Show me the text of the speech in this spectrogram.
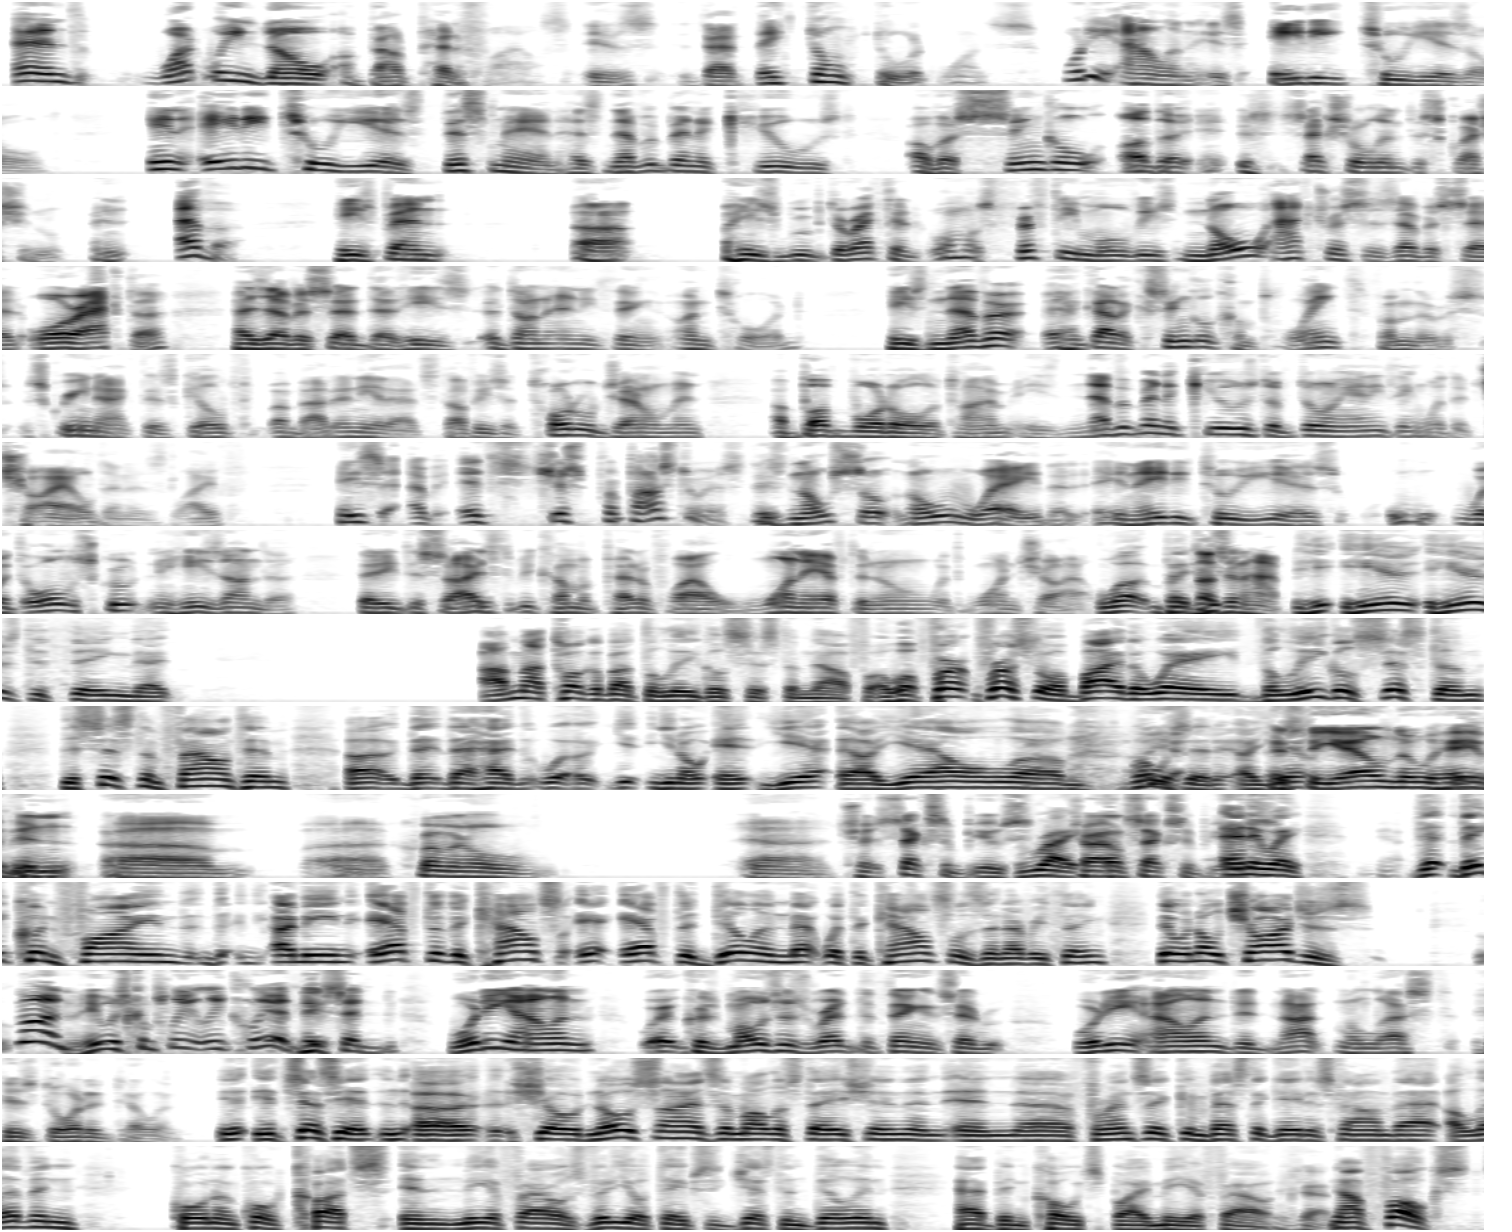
and what we know about pedophiles is that they don't do it once. Woody Allen is 82 years old. In 82 years, this man has never been accused of a single other sexual indiscretion ever. He's been uh, He's directed almost 50 movies. No actress has ever said, or actor has ever said that he's done anything untoward. He's never got a single complaint from the Screen Actors Guild about any of that stuff. He's a total gentleman, above board all the time. He's never been accused of doing anything with a child in his life. He's it's just preposterous. There's no so no way that in 82 years, with all the scrutiny he's under, that he decides to become a pedophile one afternoon with one child. Well, but it doesn't he, happen. He, here, here's the thing that I'm not talking about the legal system now. Well, first of all, by the way, the legal system, the system found him. Uh, that, that had, you know, Yale. Uh, Yale um, what was it? Uh, it's Yale, the Yale New Haven um, uh, criminal uh, sex abuse, right. child sex abuse. Anyway, yeah. they couldn't find. I mean, after the council, after Dylan met with the counselors and everything, there were no charges None. He was completely cleared. They said Woody Allen, because Moses read the thing and said Woody Allen did not molest his daughter Dylan. It, it says here uh, showed no signs of molestation, and, and uh, forensic investigators found that eleven quote unquote cuts in Mia Farrow's videotape suggesting Dylan had been coached by Mia Farrow. Exactly. Now, folks,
